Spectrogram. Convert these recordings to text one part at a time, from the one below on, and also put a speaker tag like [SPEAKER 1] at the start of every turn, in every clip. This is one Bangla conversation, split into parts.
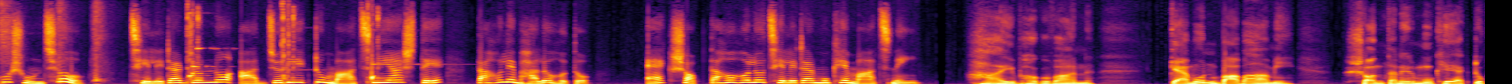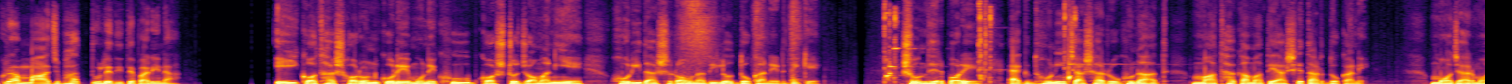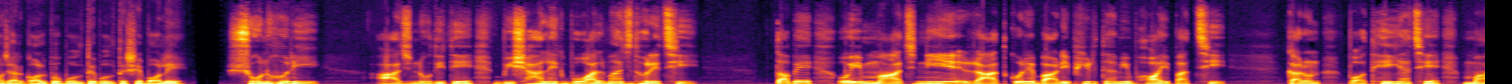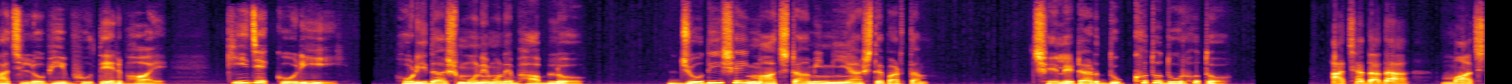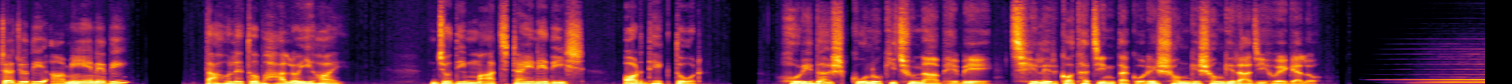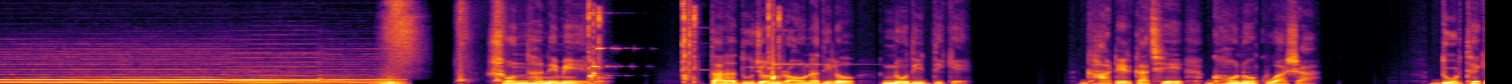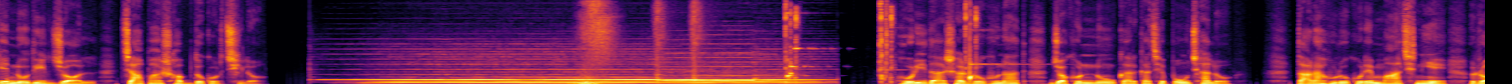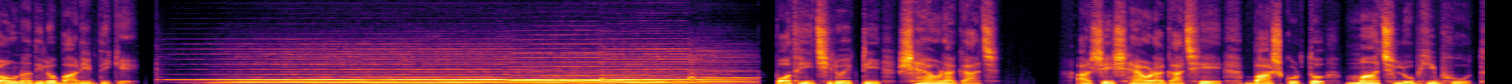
[SPEAKER 1] ওগো শুনছ? ছেলেটার জন্য আজ যদি একটু মাছ নিয়ে আসতে, তাহলে ভালো হতো। এক সপ্তাহ হলো ছেলেটার মুখে মাছ নেই।
[SPEAKER 2] হাই ভগবান, কেমন বাবা আমি। সন্তানের মুখে এক টুকরা মাছ ভাত তুলে দিতে পারি না।
[SPEAKER 3] এই কথা স্মরণ করে মনে খুব কষ্ট জমা নিয়ে হরিদাস রওনা দিল দোকানের দিকে। সন্ধ্যের পরে এক ধনী চাষা রঘুনাথ মাথা কামাতে আসে তার দোকানে। মজার মজার গল্প বলতে বলতে সে বলে
[SPEAKER 4] শোন হরি আজ নদীতে বিশাল এক বোয়াল মাছ ধরেছি। তবে ওই মাছ নিয়ে রাত করে বাড়ি ফিরতে আমি ভয় পাচ্ছি কারণ পথেই আছে মাছ লোভী ভূতের ভয়। কি যে করি?
[SPEAKER 5] হরিদাস মনে মনে ভাবল যদি সেই মাছটা আমি নিয়ে আসতে পারতাম ছেলেটার দুঃখ তো দূর হতো।
[SPEAKER 3] আচ্ছা দাদা মাছটা যদি আমি এনে দিই?
[SPEAKER 6] তাহলে তো ভালোই হয়। যদি মাছটা এনে দিস অর্ধেক তোর।
[SPEAKER 7] হরিদাস কোনো কিছু না ভেবে ছেলের কথা চিন্তা করে সঙ্গে সঙ্গে রাজি হয়ে গেল। সন্ধ্যা নেমে এলো। তারা দুজন রওনা দিল নদীর দিকে। ঘাটের কাছে ঘন কুয়াশা। দূর থেকে নদীর জল চাপা শব্দ করছিল। হরিদাস আর রঘুনাথ যখন নৌকার কাছে পৌঁছাল, তাড়াহুড়ো করে মাছ নিয়ে রওনা দিল বাড়ির দিকে। পথেই ছিল একটি শ্যাওড়া গাছ। আর সেই শ্যাওড়া গাছে বাস করত মাছ লোভী ভূত।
